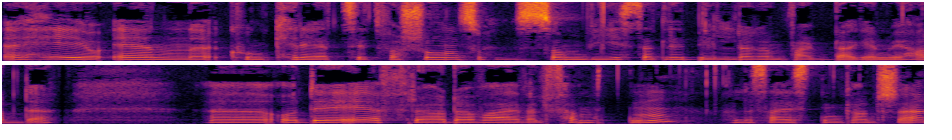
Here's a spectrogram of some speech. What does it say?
Jeg har jo en konkret situasjon som, som viser et litt bilde av den hverdagen vi hadde. Uh, og det er fra da var jeg vel 15, eller 16 kanskje.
